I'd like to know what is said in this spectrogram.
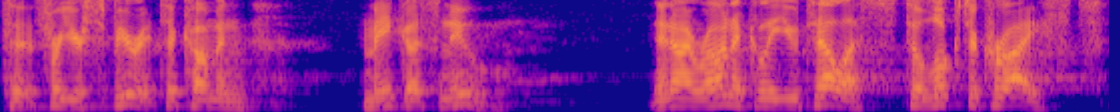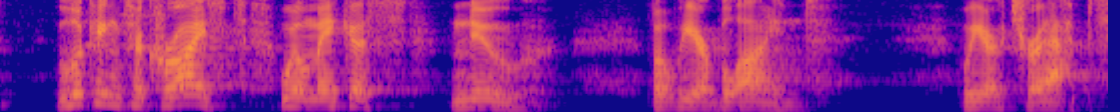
to, for your spirit to come and make us new. And ironically, you tell us to look to Christ. Looking to Christ will make us new, but we are blind. We are trapped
